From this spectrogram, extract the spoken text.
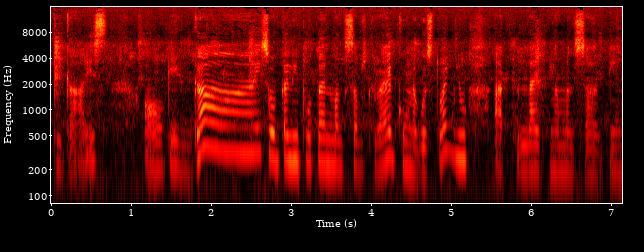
Okay guys? Okay guys! Huwag kalimutan mag-subscribe kung nagustuhan nyo at like naman sa aking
